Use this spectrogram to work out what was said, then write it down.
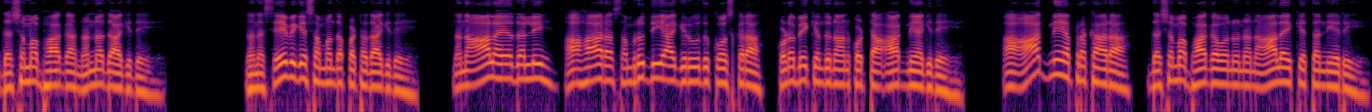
ದಶಮ ಭಾಗ ನನ್ನದಾಗಿದೆ. ನನ್ನ ಸೇವೆಗೆ ಸಂಬಂಧಪಟ್ಟದಾಗಿದೆ. ನನ್ನ ಆಲಯದಲ್ಲಿ ಆಹಾರ ಸಮೃದ್ಧಿಯಾಗಿರುವುದಕ್ಕೋಸ್ಕರ ಕೊಡಬೇಕೆಂದು ನಾನು ಕೊಟ್ಟ ಆಜ್ಞೆಯಾಗಿದೆ. ಆ ಆಜ್ಞೆಯ ಪ್ರಕಾರ ದಶಮ ಭಾಗವನ್ನು ನನ್ನ ಆಲಯಕ್ಕೆ ತನ್ನಿರಿ.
